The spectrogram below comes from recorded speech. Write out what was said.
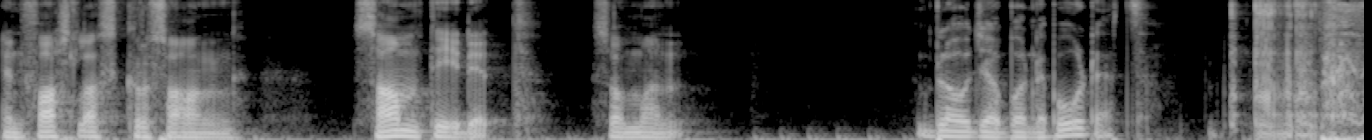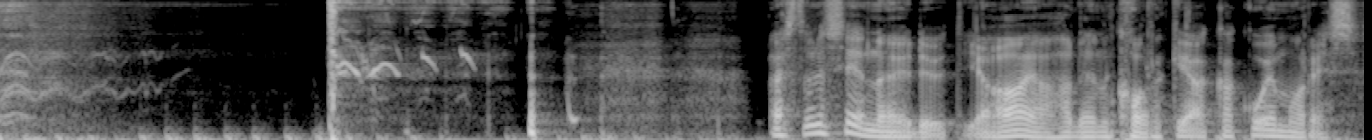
en fastlagscroissant samtidigt som man... Blowjob under bordet. Alltså du ser nöjd ut. Ja, jag hade en korkig akaku i morse.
